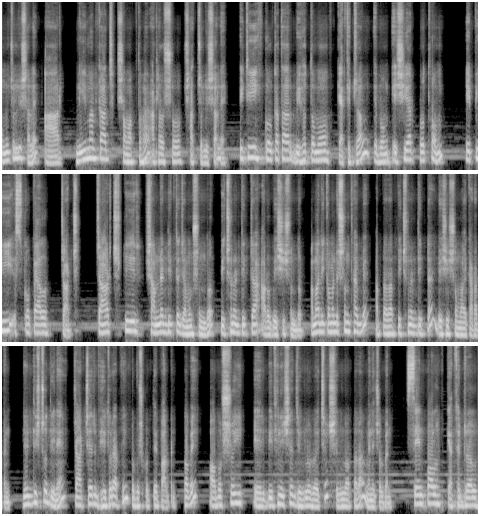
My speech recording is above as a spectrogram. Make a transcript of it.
উনচল্লিশ সালে আর নির্মাণ কাজ সমাপ্ত হয় আঠারোশো সাতচল্লিশ সালে। এটি কলকাতার বৃহত্তম ক্যাথেড্রাল এবং এশিয়ার প্রথম এপিস্কোপ্যাল চার্চ। চার্চটির সামনের দিকটা যেমন সুন্দর, পিছনের দিকটা আরও বেশি সুন্দর। আমার রিকমেন্ডেশন থাকবে, আপনারা পিছনের দিকটা বেশি সময় কাটাবেন। নির্দিষ্ট দিনে চার্চের ভিতরে আপনি প্রবেশ করতে পারবেন। তবে অবশ্যই এর বিধিনিষেধ যেগুলো রয়েছে, সেগুলো আপনারা মেনে চলবেন। সেন্ট পল ক্যাথেড্রাল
